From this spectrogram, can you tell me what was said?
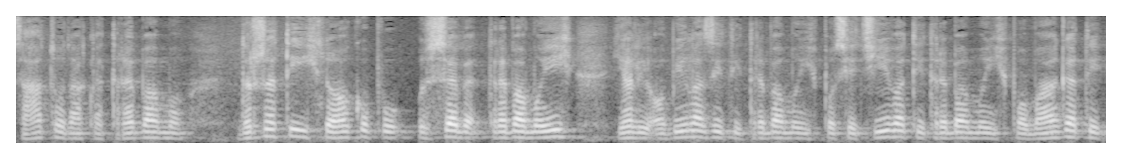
Zato, dakle, trebamo držati ih na okupu u sebe, trebamo ih jeli, obilaziti, trebamo ih posjećivati, trebamo ih pomagati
